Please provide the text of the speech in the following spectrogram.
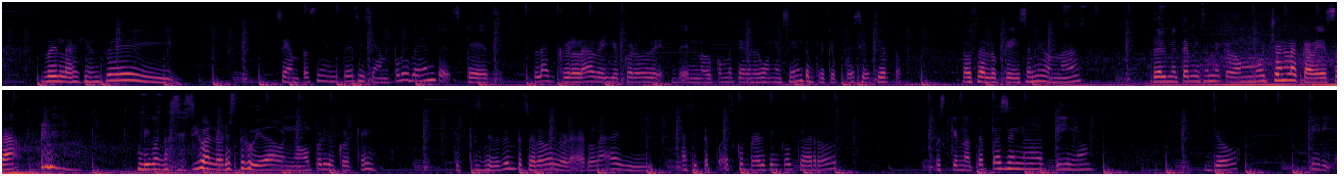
relájense y sean pacientes y sean prudentes, que es la clave, yo creo, de, no cometer algún accidente, porque pues sí es cierto. O sea, lo que dice mi mamá, realmente a mí se me quedó mucho en la cabeza. Digo, no sé si valores tu vida o no, pero yo creo que, pues debes empezar a valorarla y así te puedes comprar cinco carros, pues que no te pase nada a ti, ¿no? Yo diría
